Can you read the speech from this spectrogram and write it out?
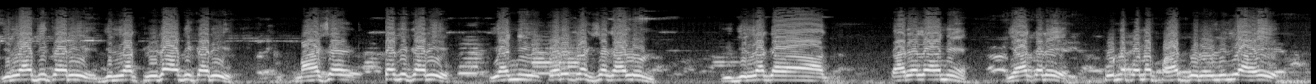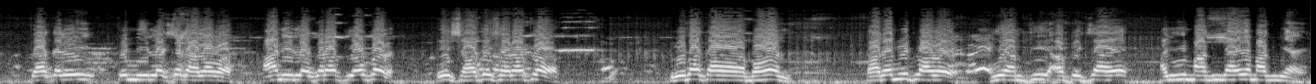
जिल्हाधिकारी जिल्हा क्रीडा अधिकारी महाशय अधिकारी यांनी त्वरित लक्ष घालून जिल्हा कार्यालयाने याकडे पूर्णपणे पाठ फिरवलेली आहे. त्याकडे त्यांनी लक्ष घालावं आणि लवकरात लवकर हे शहादे शहरातलं क्रीडा का भवन कार्यान्वित व्हावं ही आमची अपेक्षा आहे आणि ही मागणी आहे मागणी आहे.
